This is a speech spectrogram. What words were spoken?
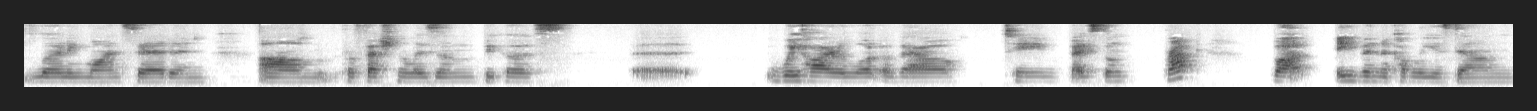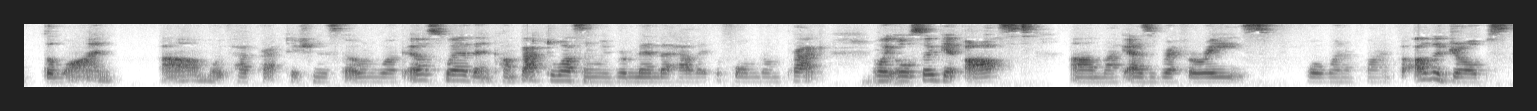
learning mindset and um, professionalism because uh, we hire a lot of our team based on prac, but even a couple of years down the line, um, we've had practitioners go and work elsewhere, then come back to us, and we remember how they performed on prac. And we also get asked, um, like as referees, for when applying for other jobs,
